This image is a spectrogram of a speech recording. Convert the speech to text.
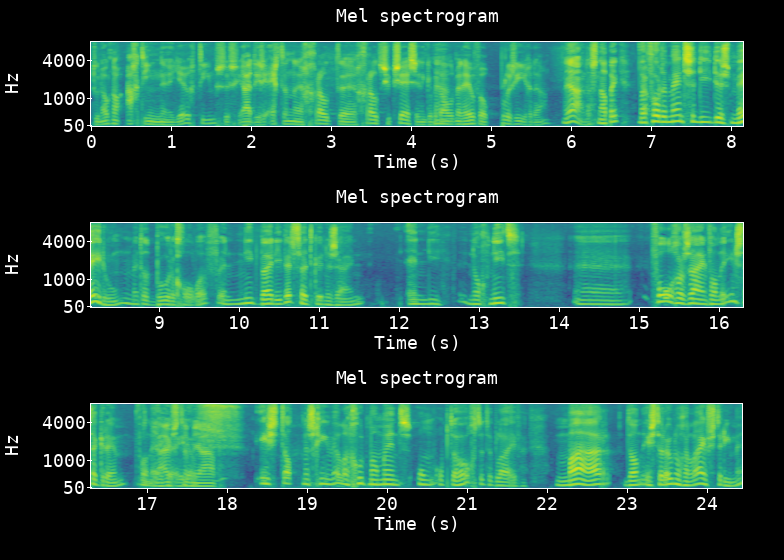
Toen ook nog 18 eh, jeugdteams. Dus ja, het is echt een eh, groot, groot succes. En ik heb het Ja. altijd met heel veel plezier gedaan. ja, dat snap ik. Maar voor de mensen die dus meedoen met dat boerengolf en niet bij die wedstrijd kunnen zijn en die nog niet eh, volger zijn van de Instagram van Juist hem, ja. is dat misschien wel een goed moment om op de hoogte te blijven. Maar dan is er ook nog een livestream. Hè?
